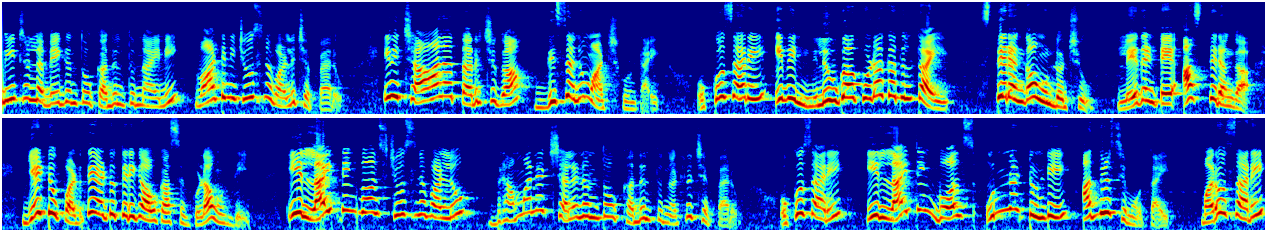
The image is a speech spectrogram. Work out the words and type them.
మీటర్ల వేగంతో కదులుతున్నాయని వాటిని చూసిన వాళ్ళు చెప్పారు. ఇవి చాలా తరచుగా దిశను మార్చుకుంటాయి. ఒక్కోసారి ఇవి నిలువుగా కూడా కదులుతాయి. స్థిరంగా ఉండొచ్చు. లేదంటే అస్థిరంగా. ఎటు పడితే అటు తిరిగే అవకాశం కూడా ఉంది. ఈ లైట్నింగ్ బాల్స్ చూసిన వాళ్ళు భ్రమణ చలనంతో కదులుతున్నట్లు చెప్పారు. ఒక్కోసారి ఈ లైటింగ్ బాల్స్ ఉన్నట్టుండి అదృశ్యమవుతాయి. మరోసారి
